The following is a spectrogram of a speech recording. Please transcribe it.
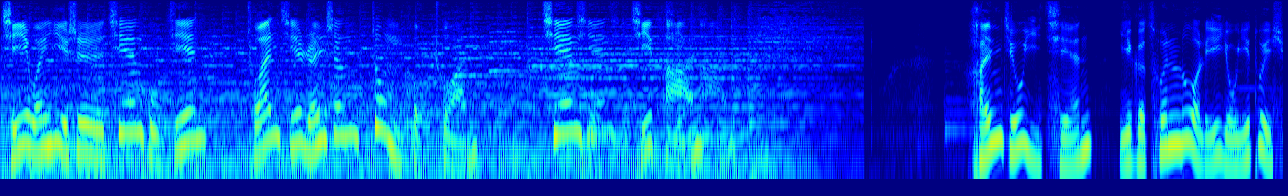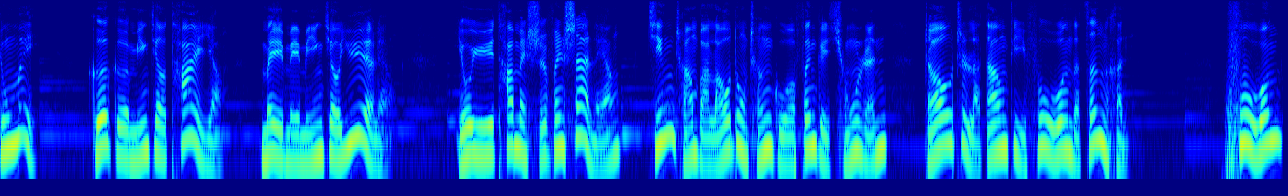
奇闻异事千古间，传奇人生众口传。千古奇谈。很久以前，一个村落里有一对兄妹，哥哥名叫太阳，妹妹名叫月亮。由于他们十分善良，经常把劳动成果分给穷人，招致了当地富翁的憎恨。富翁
